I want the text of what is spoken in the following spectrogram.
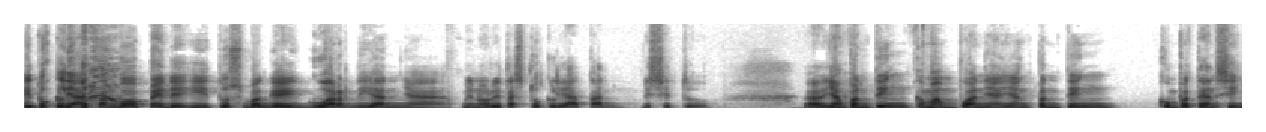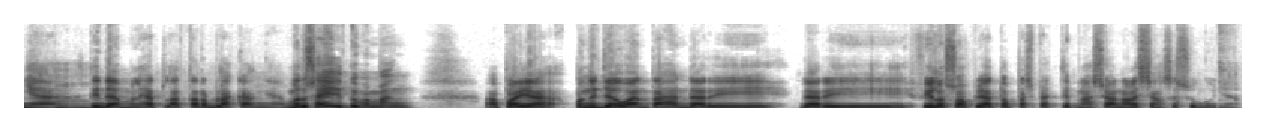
itu kelihatan bahwa PDI itu sebagai guardiannya minoritas itu kelihatan di situ. Eh, yang penting kemampuannya, yang penting kompetensinya, Mm-mm. tidak melihat latar belakangnya. Menurut saya itu memang apa ya pengejawantahan dari dari filosofi atau perspektif nasionalis yang sesungguhnya.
